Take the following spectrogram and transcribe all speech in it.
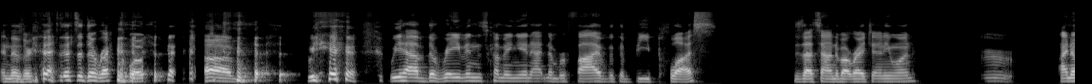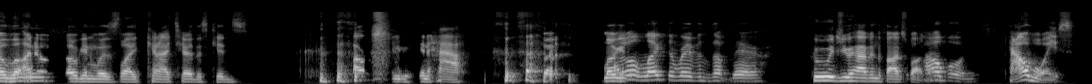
And those are that's a direct quote. Um, we we have the Ravens coming in at number five with a B plus. Does that sound about right to anyone? Mm, I know I know Um, Logan was like, "Can I tear this kid's in half?" I Logan, don't like the Ravens up there. who would you have in the five spot? then? Cowboys. Cowboys.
